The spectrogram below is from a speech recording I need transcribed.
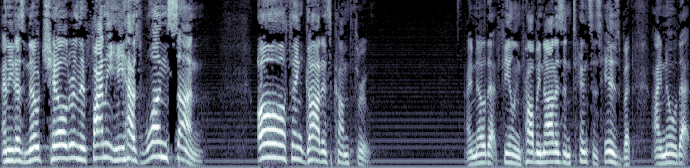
And he has no children. And finally, he has one son. Oh, thank God it's come through. I know that feeling, probably not as intense as his, but I know that,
